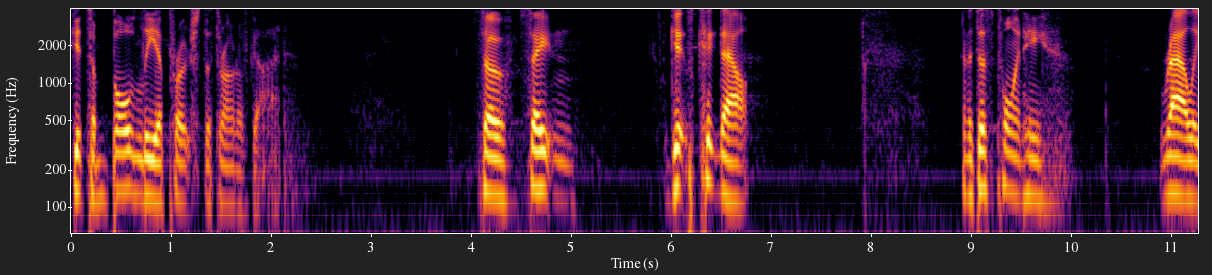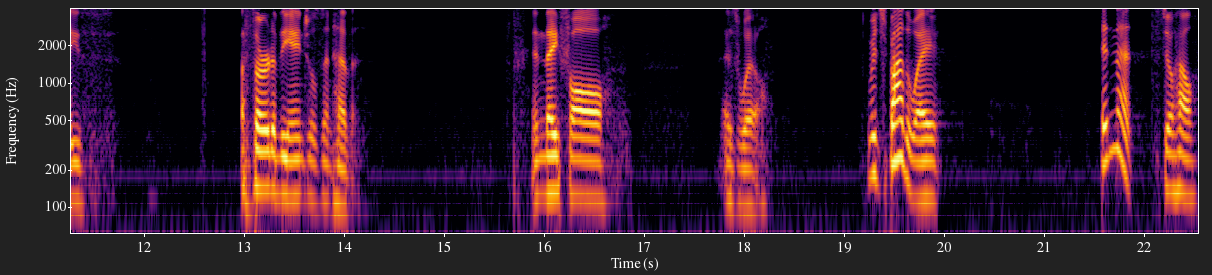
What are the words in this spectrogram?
get to boldly approach the throne of God. So Satan gets kicked out. And at this point, he rallies a third of the angels in heaven. And they fall as well. Which, by the way, isn't that still how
